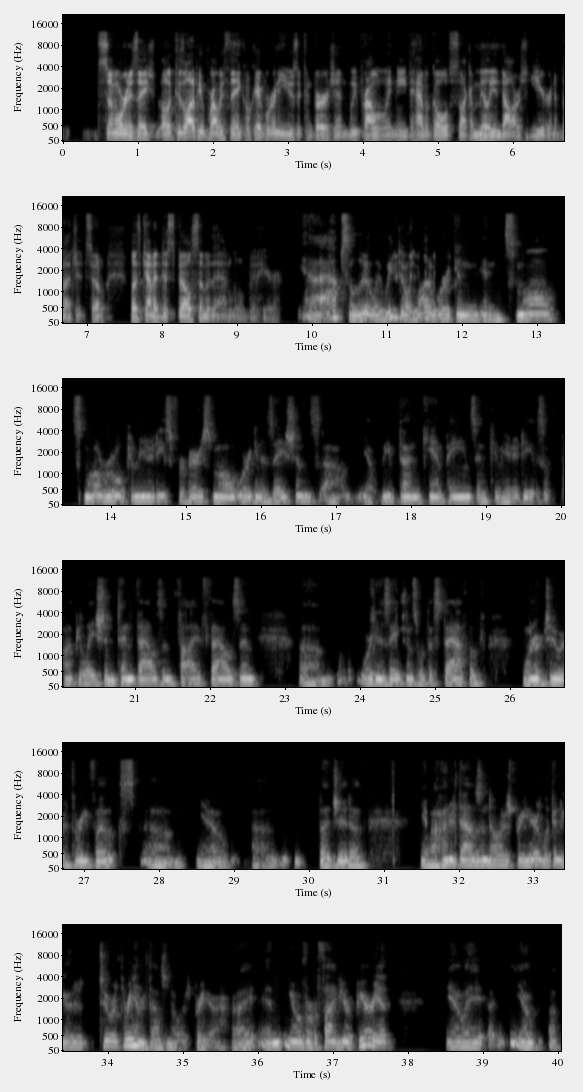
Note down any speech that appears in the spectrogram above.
some organizations, because a lot of people probably think, okay, we're going to use a convergent. We probably need to have a goal of like a million dollars a year in a budget. So let's kind of dispel some of that a little bit here. Yeah, absolutely. We do a lot of work in in small small rural communities for very small organizations. Um, you know, we've done campaigns in communities of population 10,000, 5,000, um, organizations with a staff of one or two or three folks, um, you know, uh, budget of, you know, $100,000 per year, looking to go to two or $300,000 per year, right? And, you know, over a five year period, you know, a, you know, a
